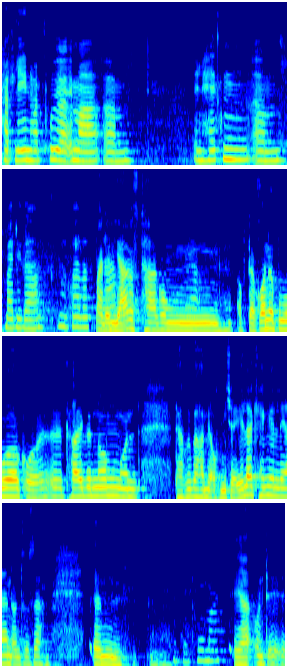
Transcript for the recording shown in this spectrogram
Kathleen hat früher immer ähm, in Hessen ähm, bei dieser, was war das? Bei den Jahrestagungen ja. auf der Ronneburg äh, teilgenommen und darüber haben wir auch Michaela kennengelernt und so Sachen. Ähm, ja, und äh,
